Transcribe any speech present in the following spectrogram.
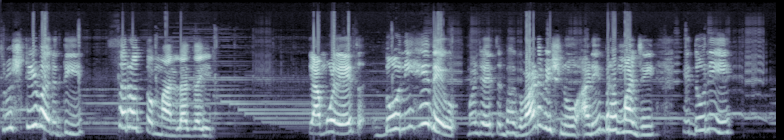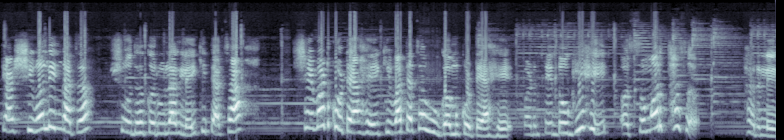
सृष्टीवरती सर्वोत्तम मानला जाईल. त्यामुळेच दोन्हीही देव म्हणजेच भगवान विष्णू आणि ब्रह्माजी हे दोन्ही त्या शिवलिंगाचा शोध करू लागले की त्याचा शेवट कोठे आहे किंवा त्याचा उगम कोठे आहे. पण ते दोघीही असमर्थच ठरले.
